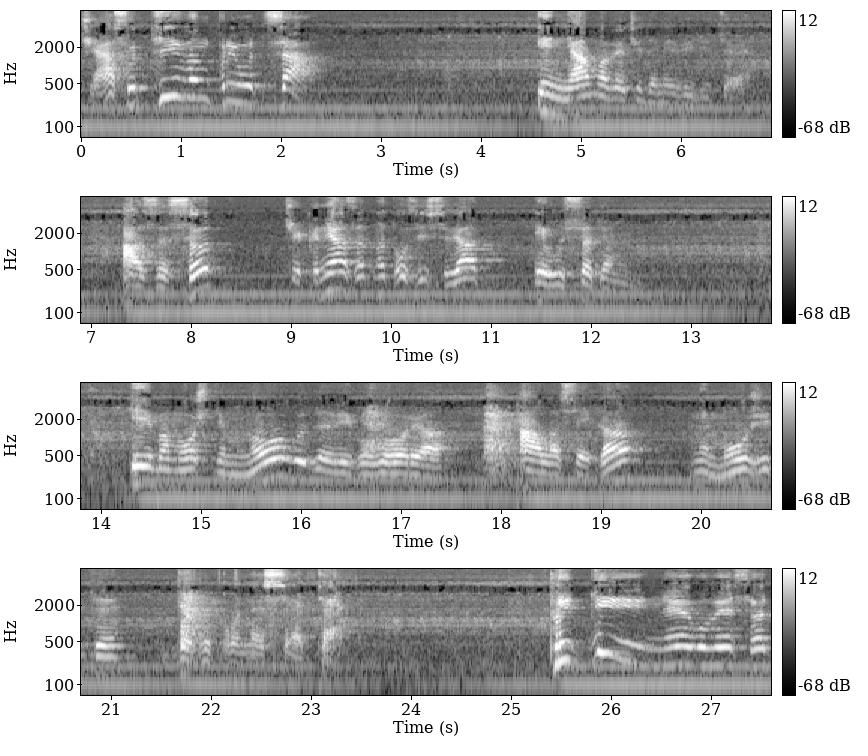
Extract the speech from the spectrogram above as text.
че аз отивам при Отца и няма вече да ме видите. А за съд, че князът на този свят е осъден. Имам още много да ви говоря, ала сега не можете да го понесете. Преди неговия съд,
